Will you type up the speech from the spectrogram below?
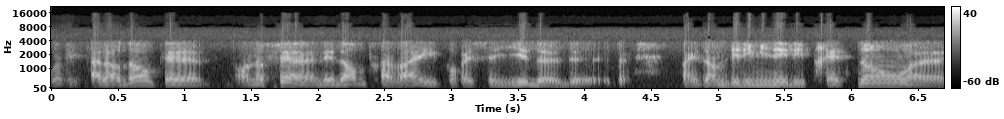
Oui. Alors donc, euh, on a fait un énorme travail pour essayer de, de- de- par exemple, d'éliminer les prête-noms, euh,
